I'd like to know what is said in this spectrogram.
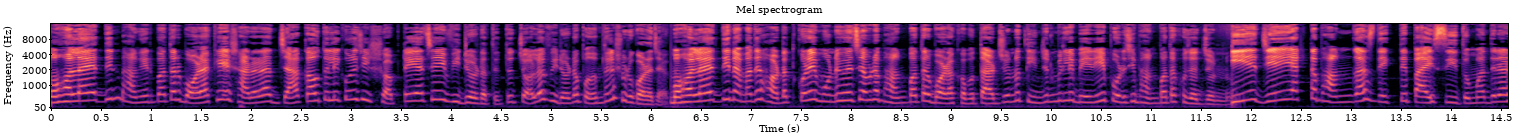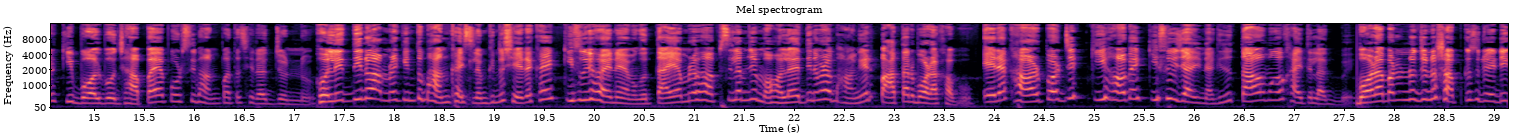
মহালয়ের দিন ভাঙের পাতার বড়া খেয়ে সারা রাত যা কাউতালি করেছি সবটাই আছে এই ভিডিওটাতে। তো চলো ভিডিওটা প্রথম থেকে শুরু করা যাক। মহালয়ের দিন আমাদের হঠাৎ করে মনে হয়েছে আমরা ভাঙ পাতার বড়া খাব, তার জন্য তিনজন মিলে বেরিয়ে পড়েছি ভাঙ পাতা খোঁজার জন্য। গিয়ে যেই একটা ভাং গাছ দেখতে পাইছি, তোমাদের আর কি বলব, ঝাপায়া পড়ছি ভাং পাতা ছেড়ার জন্য। হোলির দিনও আমরা কিন্তু ভাং খাইছিলাম, কিন্তু সেটা খাই কিছুই হয় না আমাকে তাই আমরা ভাবছিলাম যে মহালয়ের দিন আমরা ভাঙের পাতার বড়া খাব। এরা খাওয়ার পর যে কি হবে কিছুই জানি না, কিন্তু তাও আমাকে খাইতে লাগবে। বড়া বানানোর জন্য সবকিছু রেডি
